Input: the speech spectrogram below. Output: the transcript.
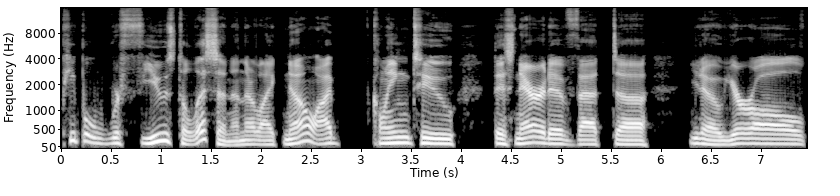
people refuse to listen and they're like, no, I cling to this narrative that, uh, you know, you're all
